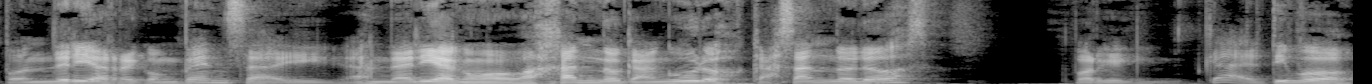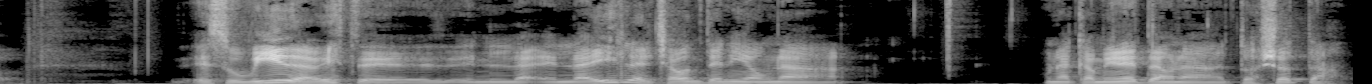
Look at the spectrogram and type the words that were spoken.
pondría recompensa y andaría como bajando canguros, cazándolos, porque, claro, el tipo de su vida, ¿viste? En la, en la isla el chabón tenía una, una camioneta, una Toyota,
